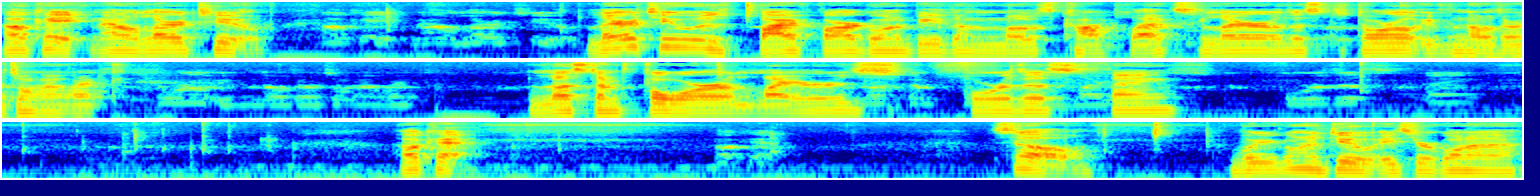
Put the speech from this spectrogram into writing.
Okay, now layer 2. Okay, now Layer 2 is by far going to be the most complex layer of this tutorial, even though there's only like less than four layers for this thing. Okay. Okay. So, what you're going to do is you're going to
